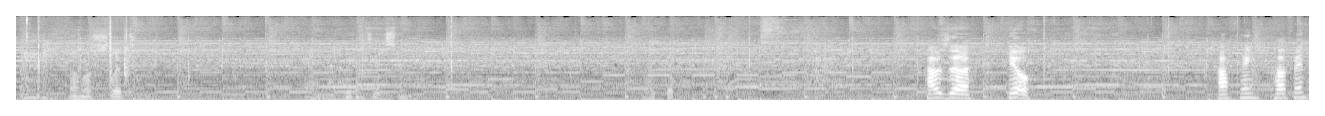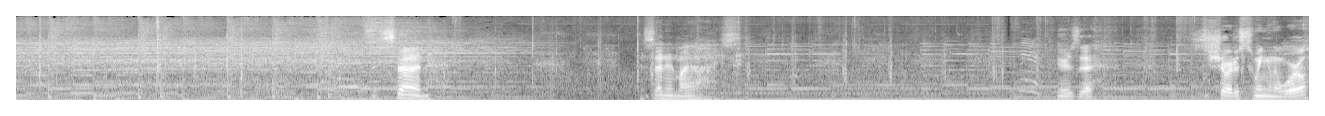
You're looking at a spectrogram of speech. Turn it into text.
Almost slipped. And uh, we can see the swing. Right there. How's the hill? Puffing, puffing. The sun. The sun in my eyes. Here's the shortest swing in the world.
